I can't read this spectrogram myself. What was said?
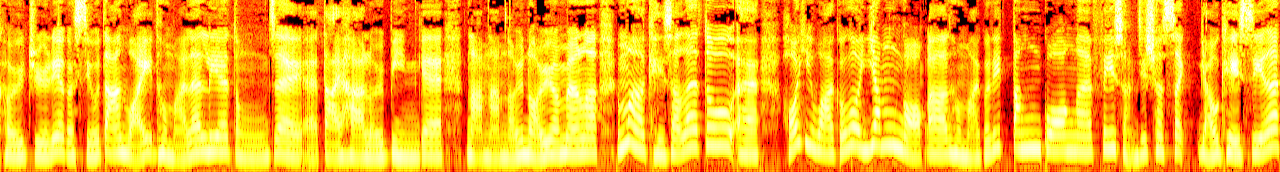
佢住呢一個小單位，同埋咧呢一棟即係誒大廈裏邊嘅男男女女咁樣啦。咁啊，其實咧都誒可以話嗰個音樂啊，同埋嗰啲燈光咧非常之出色，尤其是咧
